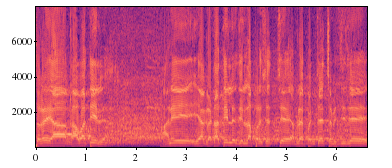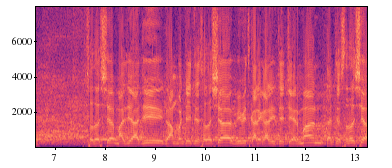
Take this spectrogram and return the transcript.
सगळे या गावातील आणि या गटातील जिल्हा परिषदचे आपल्या पंचायत समितीचे सदस्य माझी आजी ग्रामपंचायतीचे सदस्य विविध कार्यकारीचे चेअरमन त्यांचे सदस्य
